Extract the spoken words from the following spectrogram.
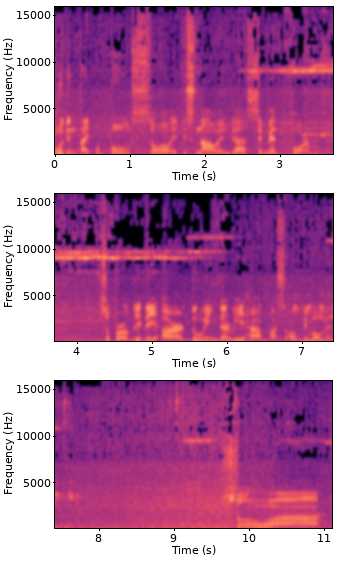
wooden type of poles so it is now in the cement form. So probably they are doing the rehab as of the moment. So uh,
